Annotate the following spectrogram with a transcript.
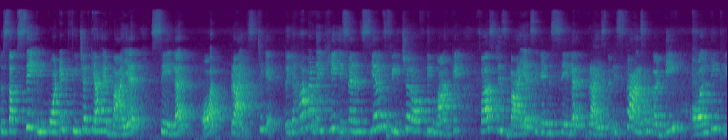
तो सबसे इंपॉर्टेंट फीचर क्या है? बायर सेलर और प्राइस ठीक है? तो यहाँ पर देखिए essential feature of the market first is buyer second is seller price तो इसका आंसर होगा डी ऑल दी थ्री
